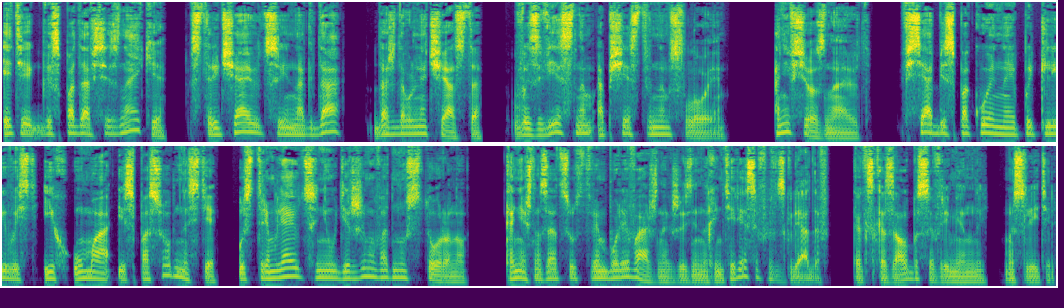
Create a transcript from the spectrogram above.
Эти господа Всезнайки встречаются иногда, даже довольно часто, в известном общественном слое. Они все знают. Вся беспокойная пытливость их ума и способности устремляются неудержимо в одну сторону, конечно, за отсутствием более важных жизненных интересов и взглядов, как сказал бы современный мыслитель.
